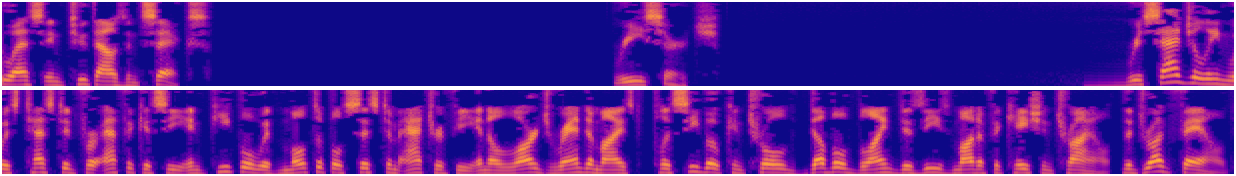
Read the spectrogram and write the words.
U.S. in 2006. Research Rasagiline was tested for efficacy in people with multiple system atrophy in a large randomized, placebo-controlled, double-blind disease modification trial. The drug failed.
